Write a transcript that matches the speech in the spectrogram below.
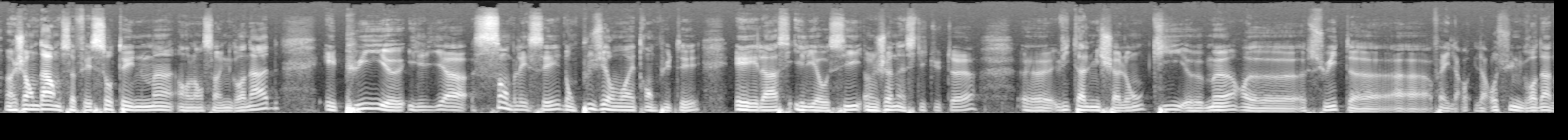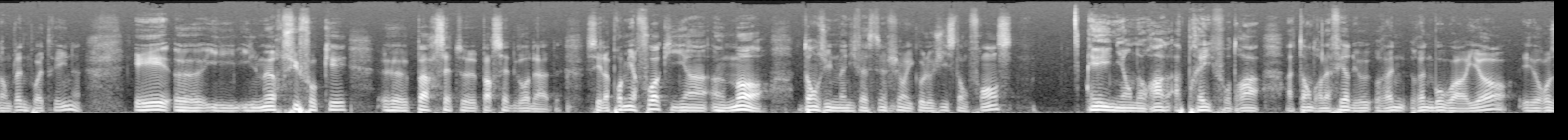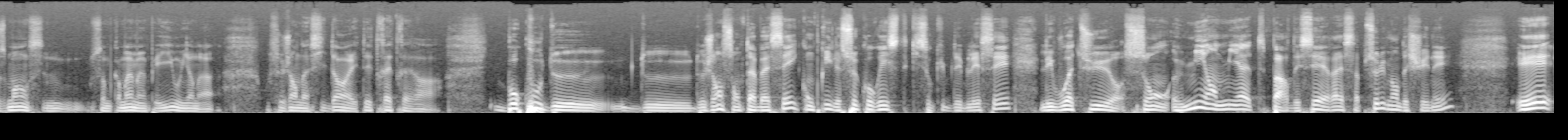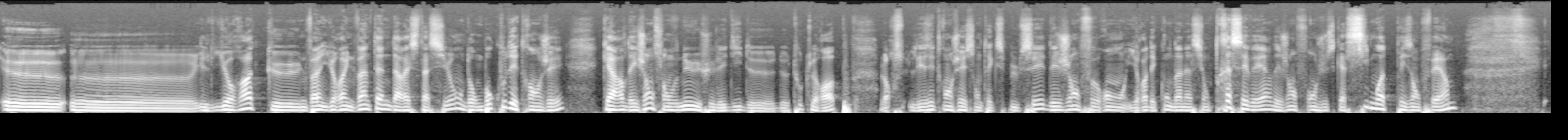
Un gendarme se fait sauter une main en lançant une grenade. Et puis, euh, il y a 100 blessés, dont plusieurs vont être amputés. Et hélas, il y a aussi un jeune instituteur, euh, Vital Michalon, qui euh, meurt suite à, Enfin, il a, reçu une grenade en pleine poitrine. Et il, meurt suffoqué par, cette, par cette grenade. C'est la première fois qu'il y a un mort dans une manifestation écologiste en France. Et il y en aura après, il faudra attendre l'affaire du Rainbow Warrior. Et heureusement, nous sommes quand même un pays où, il y en a, où ce genre d'incident a été très très rare. Beaucoup de, de, gens sont tabassés, y compris les secouristes qui s'occupent des blessés. Les voitures sont mises en miettes par des CRS absolument déchaînés. Et euh, euh, il, y aura une vingtaine d'arrestations, dont beaucoup d'étrangers, car des gens sont venus, je l'ai dit, de, toute l'Europe. Alors les étrangers sont expulsés, des gens feront, il y aura des condamnations très sévères, des gens feront jusqu'à six mois de prison ferme.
